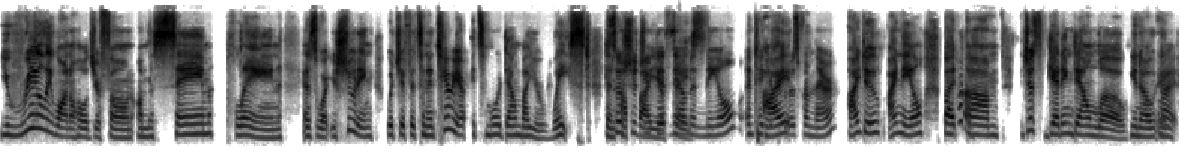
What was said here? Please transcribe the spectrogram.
You really want to hold your phone on the same plane as what you're shooting, which if it's an interior, it's more down by your waist than so up should you get down and kneel and take your I- photos from there? I do. I kneel, but Huh. um, just getting down low, you know, and Right.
